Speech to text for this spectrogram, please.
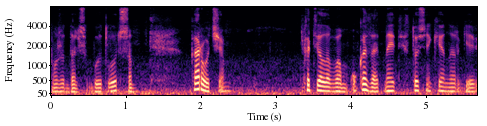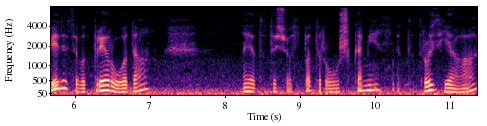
Может дальше будет лучше. Короче, хотела вам указать на эти источники энергии. Видите, вот природа. Я тут еще с подружками. Это друзья.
